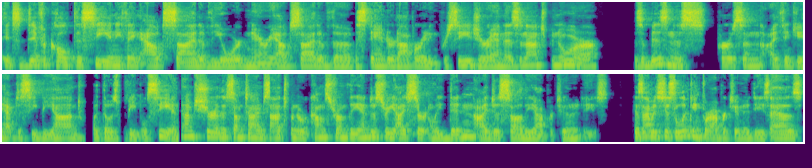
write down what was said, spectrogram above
It's difficult to see anything outside of the ordinary, outside of the standard operating procedure. And as an entrepreneur, as a business person, I think you have to see beyond what those people see. And I'm sure that sometimes entrepreneur comes from the industry. I certainly didn't. I just saw the opportunities because I was just looking for opportunities as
